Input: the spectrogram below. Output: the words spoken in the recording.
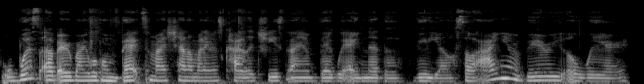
what's up everybody? Welcome back to my channel. My name is Kyla Latrice and i am back with another video. So i am very aware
